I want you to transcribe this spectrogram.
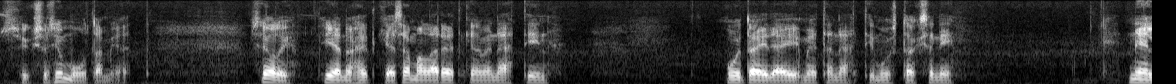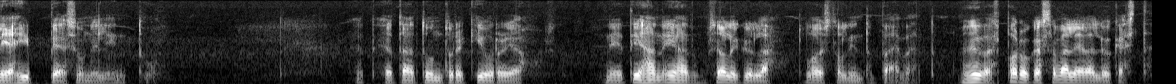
syksysi muutamia. Että se oli hieno hetki ja samalla retkellä me nähtiin muita ihmeitä nähtiin muistaakseni neljä hippiä sunilintua. Jotain tunturikiuria Niin ihan, ihan, se oli kyllä loistolintupäivä. Hyvässä porukassa välillä lykästä.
